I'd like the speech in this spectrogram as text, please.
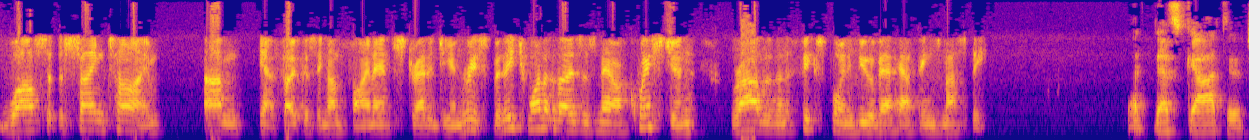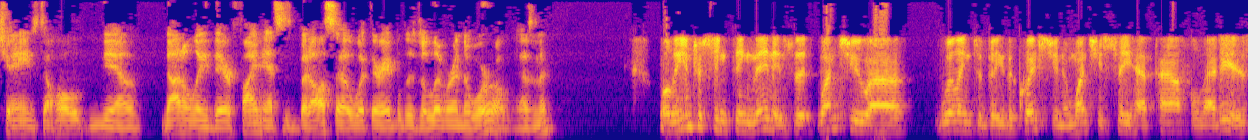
whilst at the same time um, you know, focusing on finance, strategy, and risk. But each one of those is now a question rather than a fixed point of view about how things must be. That, that's got to have changed the whole, you know, not only their finances, but also what they're able to deliver in the world, hasn't it? Well, the interesting thing then is that once you are willing to be the question and once you see how powerful that is,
